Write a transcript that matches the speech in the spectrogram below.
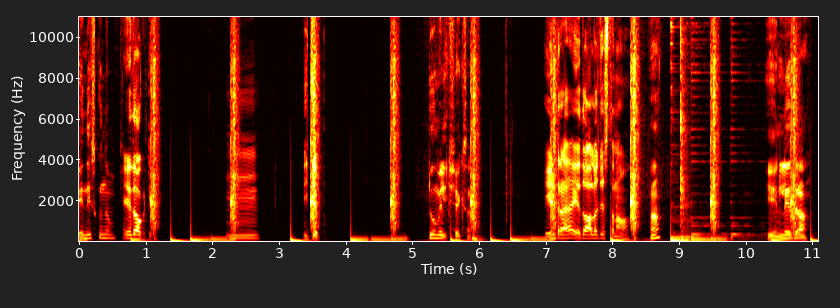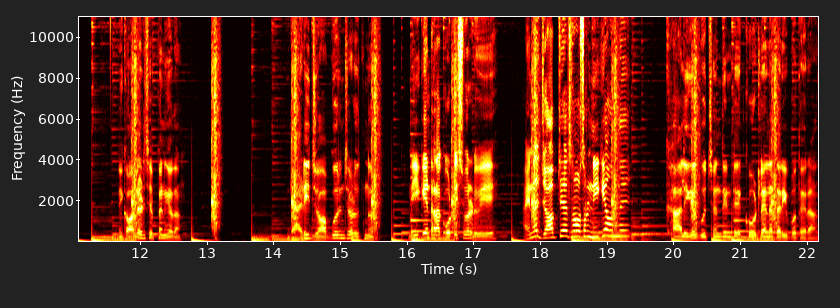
ఏం తీసుకుందాం? ఏదో ఒకటి. మ్మ్, ఇది చెప్పు. టూ మిల్క్ షేక్స్ అని ఏంట్రా ఏదో ఆలోచిస్తున్నావు? హ? ఏం లేదురా. నీకు ఆల్రెడీ చెప్పాను కదా. డాడీ జాబ్ గురించి అడుగుతున్నారు. నీకేంట్రా కోటీశ్వరుడివి? అయినా జాబ్ చేయాల్సిన అవసరం నీకే ఉంది. ఖాళీగా కూర్చొని తింటే కోట్లైనా తరిగిపోతాయిరా.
